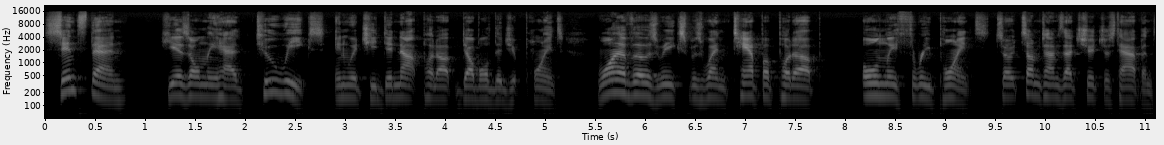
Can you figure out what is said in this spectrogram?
Since then, he has only had two weeks in which he did not put up double digit points. One of those weeks was when Tampa put up only three points. So sometimes that shit just happens.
